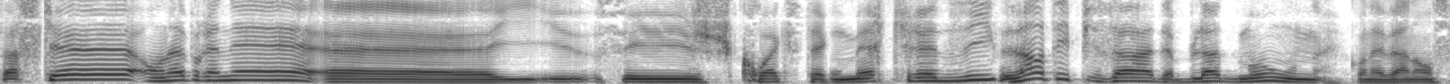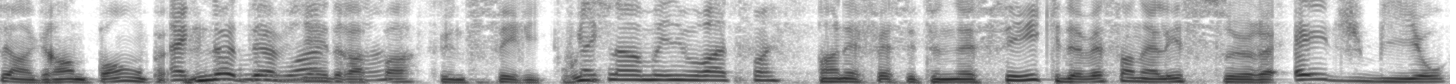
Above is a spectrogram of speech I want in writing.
parce que on apprenait, euh, c'est, je crois que c'était mercredi, l'antépisode Blood Moon qu'on avait annoncé en grande pompe Avec ne deviendra Watts, hein? pas une série. Oui, Avec Naomi Watts, ouais. en effet, c'est une série qui devait s'en aller sur HBO.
